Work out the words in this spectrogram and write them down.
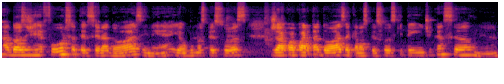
a dose de reforço, a terceira dose, né? E algumas pessoas já com a quarta dose, aquelas pessoas que têm indicação, né?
